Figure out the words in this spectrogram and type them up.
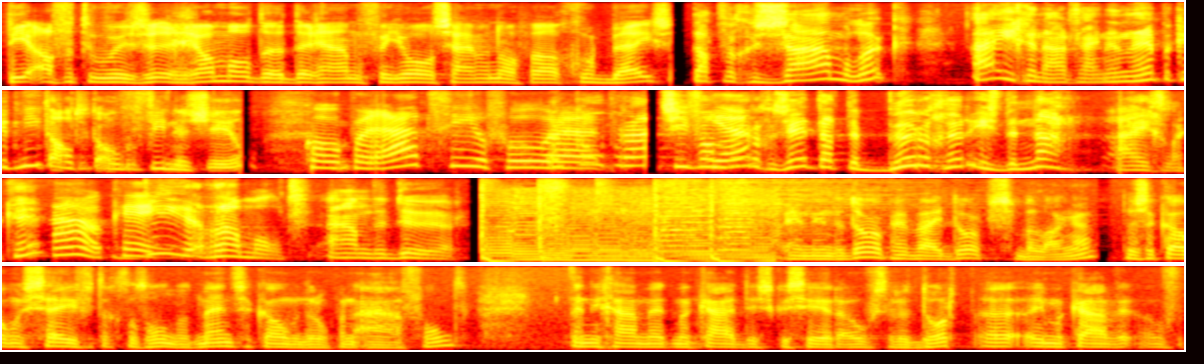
die af en toe eens rammelde eraan van joh, zijn we nog wel goed bezig? Dat we gezamenlijk eigenaar zijn. En dan heb ik het niet altijd over financieel. Coöperatie of hoe? Een coöperatie van ja? burgers. Hè? Dat de burger is de nar eigenlijk. Hè? Ah, okay. Die rammelt aan de deur. En in het dorp hebben wij dorpsbelangen. Dus er komen 70 tot 100 mensen komen er op een avond. En die gaan met elkaar discussiëren over het dorp, uh, in elkaar, of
